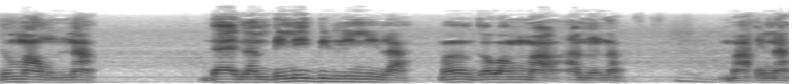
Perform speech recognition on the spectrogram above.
dumaon na. Dahil ang binibili nila mga gawang ma, ano na makina.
